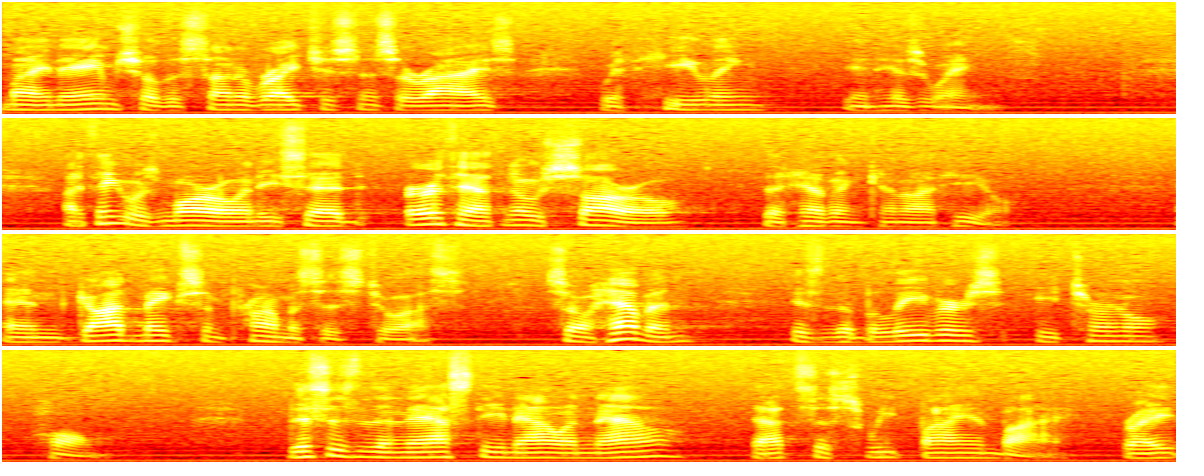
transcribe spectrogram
my name shall the Sun of Righteousness arise with healing in his wings. I think it was Morrow, and he said, Earth hath no sorrow that heaven cannot heal. And God makes some promises to us. So heaven is the believer's eternal home. This is the nasty now and now. That's the sweet by and by, right?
